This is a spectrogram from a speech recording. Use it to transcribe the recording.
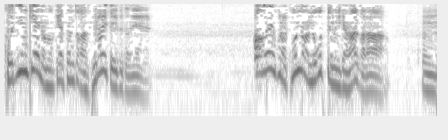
個人経営の模型屋さんとかフライト行くとね、ああ、ね、これこんなの残ってるみたいなのあるから、うん。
